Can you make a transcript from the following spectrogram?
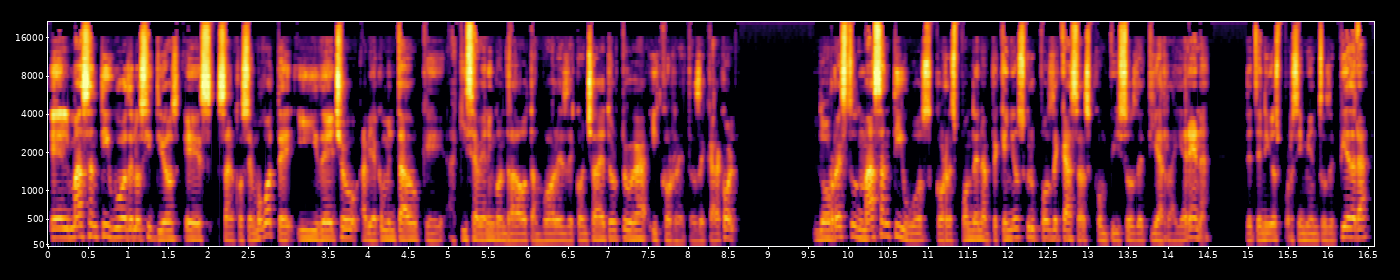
El más antiguo de los sitios es San José Mogote y de hecho había comentado que aquí se habían encontrado tambores de concha de tortuga y cornetas de caracol. Los restos más antiguos corresponden a pequeños grupos de casas con pisos de tierra y arena, detenidos por cimientos de piedra,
